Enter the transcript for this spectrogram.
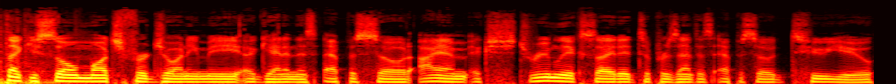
Thank you so much for joining me again in this episode. I am extremely excited to present this episode to you.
